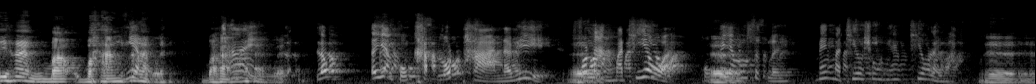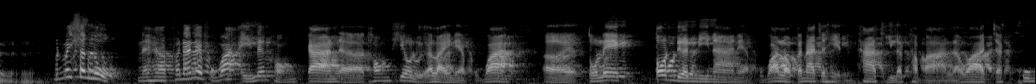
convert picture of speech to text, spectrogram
ที่ห้างบาบางเงียบมากเลยบางใช่มากเลย แล้วแล้วอย่างผมขับรถผ่านนะพี่เออฝรั่งมาเที่ยวอะ ผมก็เออ ยังรู้สึกเลยแม่งมาเที่ยวช่วงเนี้ยเที่ยวอะไรวะ เออเออเออ มันไม่สนุกนะครับ เพราะฉะนั้นเนี่ยผมว่าไอ้เรื่องของการเอ่อท่องเที่ยวหรืออะไรเนี่ย ผมว่าเอ่อตัวเลข ต้นเดือนมีนาเนี่ยผมว่าเราก็น่าจะเห็นท่าทีรัฐบาล แล้วว่าจะคุม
